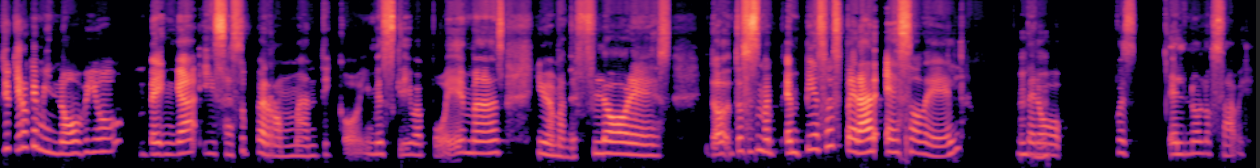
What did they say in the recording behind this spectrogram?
Yo quiero que mi novio venga y sea súper romántico y me escriba poemas y me mande flores. Y todo. Entonces me empiezo a esperar eso de él, pero pues él no lo sabe.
